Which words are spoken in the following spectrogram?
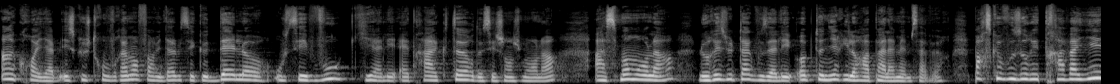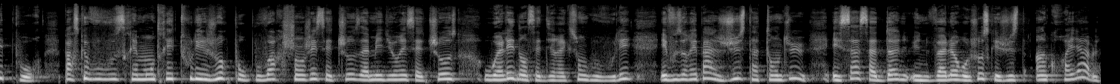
incroyable. Et ce que je trouve vraiment formidable, c'est que dès lors où c'est vous qui allez être acteur de ces changements-là, à ce moment-là, le résultat que vous allez obtenir, il n'aura pas la même saveur. Parce que vous aurez travaillé pour, parce que vous vous serez montré tous les jours pour pouvoir changer cette chose, améliorer cette chose ou aller dans cette direction que vous voulez. Et vous n'aurez pas juste attendu. Et ça, ça donne une valeur aux choses qui est juste incroyable.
